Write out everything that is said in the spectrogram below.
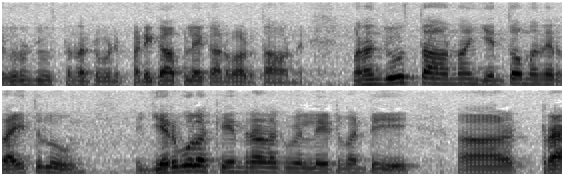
ఎదురు చూస్తున్నటువంటి పడికాపులే కనబడతా ఉన్నాయి. మనం చూస్తూ ఉన్నాం ఎంతోమంది రైతులు ఎరువుల కేంద్రాలకు వెళ్ళేటువంటి ట్రా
